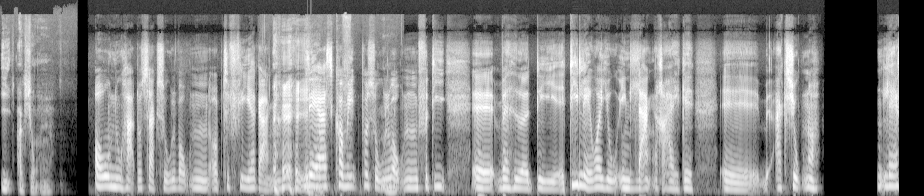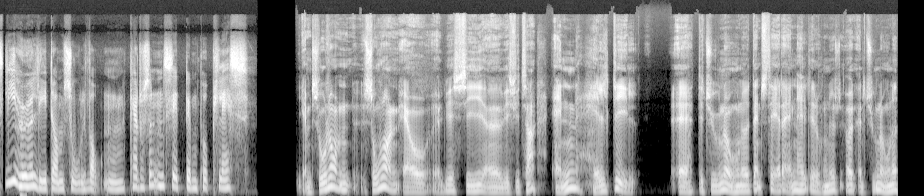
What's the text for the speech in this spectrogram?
i aktionen. Og nu har du sagt solvognen op til flere gange. ja. Lad os komme ind på solvognen, fordi øh, hvad hedder det, de laver jo en lang række øh, aktioner. Lad os lige høre lidt om solvognen. Kan du sådan sætte dem på plads? Jamen, solvognen, solvognen er jo, jeg vil sige, øh, hvis vi tager anden halvdel af det 20. århundrede, dansk teater anden halvdel af det 20. århundrede,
